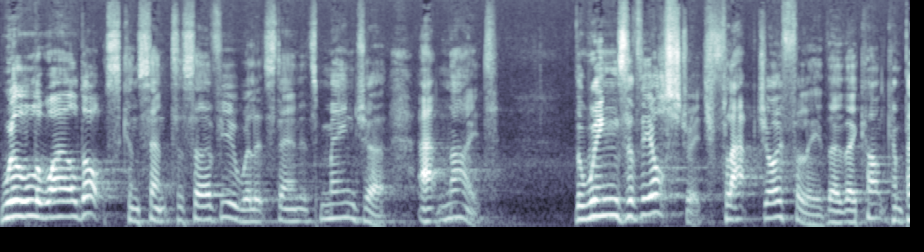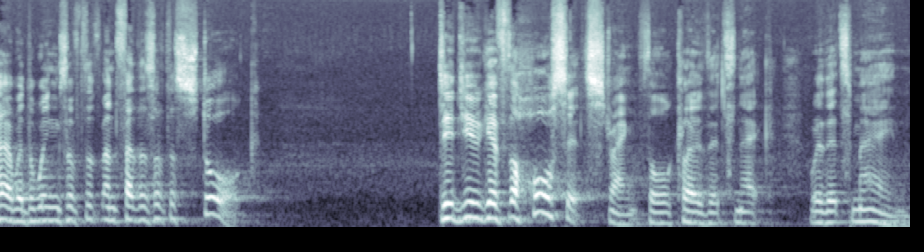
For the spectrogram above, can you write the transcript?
Will the wild ox consent to serve you? Will it stay in its manger at night? The wings of the ostrich flap joyfully, though they can't compare with the wings the, and feathers of the stork. Did you give the horse its strength or clothe its neck with its mane?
